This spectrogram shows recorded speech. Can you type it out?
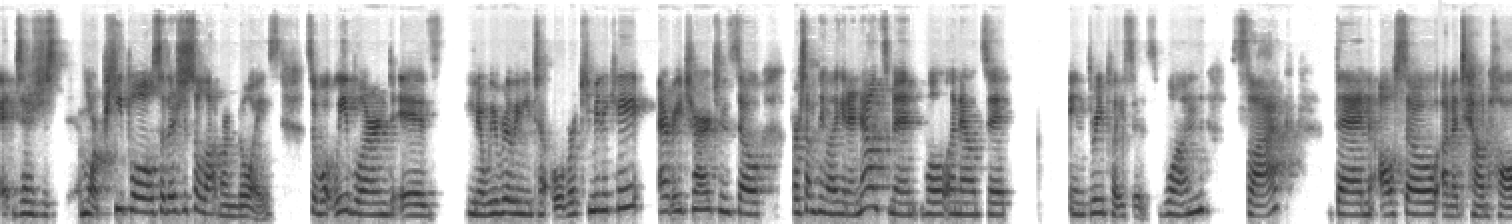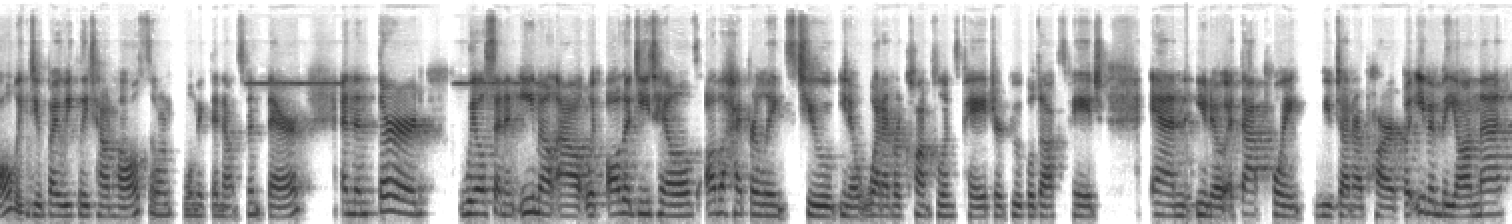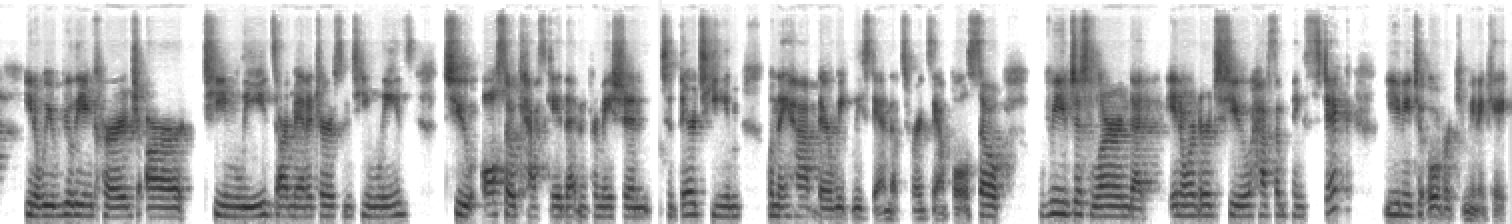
it, there's just more people. So there's just a lot more noise. So what we've learned is you know, we really need to over communicate at Recharge. And so for something like an announcement, we'll announce it in three places. One, Slack, then also on a town hall. We do biweekly town halls, so we'll make the announcement there. And then third, we'll send an email out with all the details, all the hyperlinks to, you know, whatever Confluence page or Google Docs page. And, you know, at that point, we've done our part. But even beyond that, you know, we really encourage our team leads, our managers and team leads to also cascade that information to their team when they have their weekly stand-ups, for example. So we've just learned that in order to have something stick, you need to over communicate.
